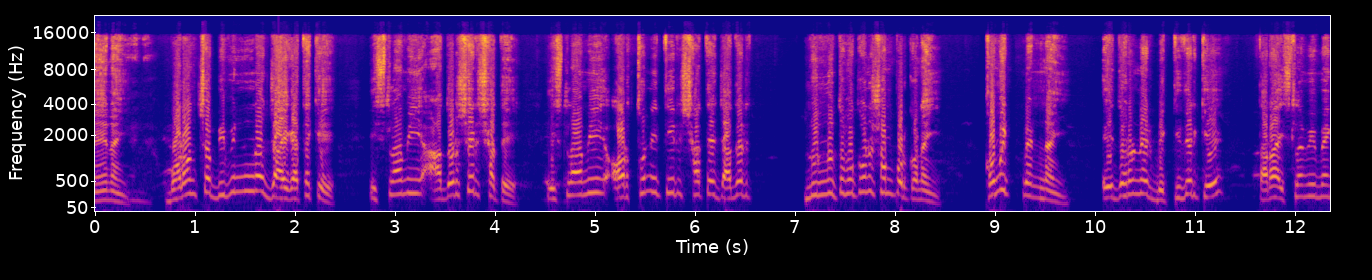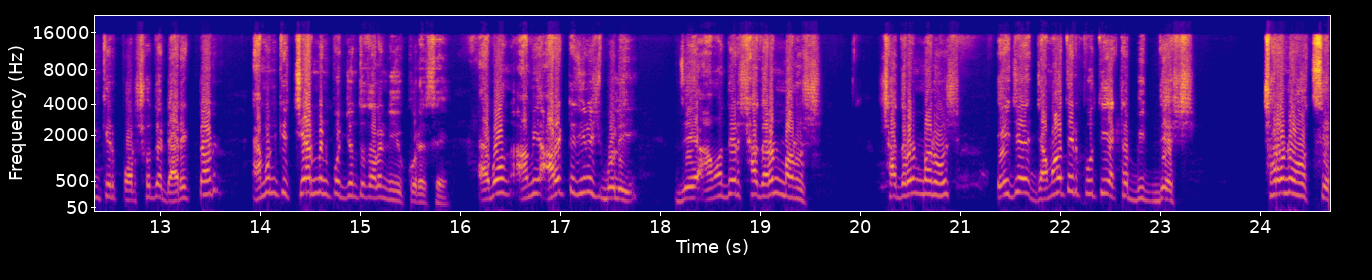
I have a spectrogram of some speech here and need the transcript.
নেয় নাই। বরঞ্চ বিভিন্ন জায়গা থেকে ইসলামী আদর্শের সাথে, ইসলামী অর্থনীতির সাথে যাদের ন্যূনতম কোনো সম্পর্ক নাই কমিটমেন্ট নাই, এই ধরনের ব্যক্তিদেরকে তারা ইসলামী ব্যাংকের পর্ষদের ডাইরেক্টর এমনকি চেয়ারম্যান পর্যন্ত তারা নিয়োগ করেছে। এবং আমি আরেকটা জিনিস বলি যে আমাদের সাধারণ মানুষ সাধারণ মানুষ এই যে জামাতের প্রতি একটা বিদ্বেষ ছড়ানো হচ্ছে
